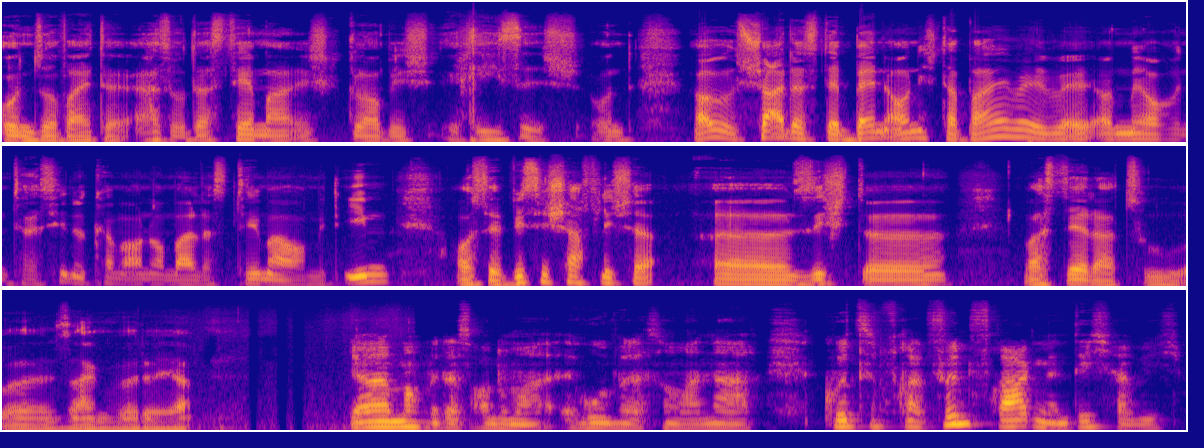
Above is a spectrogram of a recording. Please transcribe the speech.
und so weiter. Also das Thema ist, glaube ich, riesig. Und oh, schade, dass der Ben auch nicht dabei war, weil mir auch interessiert. Dann können wir auch nochmal das Thema auch mit ihm aus der wissenschaftlichen äh, Sicht, äh, was der dazu äh, sagen würde, ja. Ja, machen wir das auch nochmal, holen wir das nochmal nach. Kurze Fra fünf Fragen an dich habe ich.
